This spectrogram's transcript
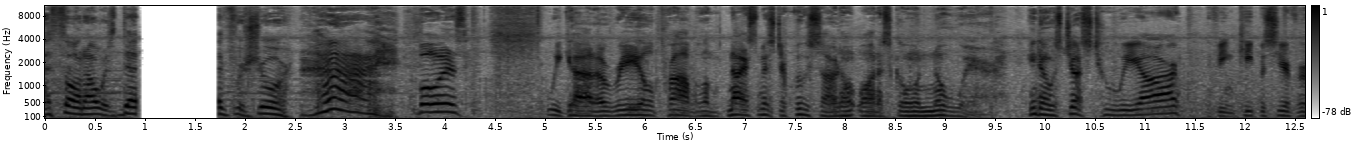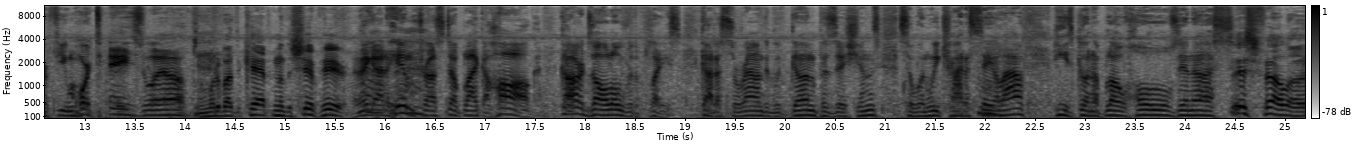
I thought I was dead for sure. Hi, Boys, we got a real problem. Nice Mr. Fussar don't want us going nowhere. He knows just who we are. If he can keep us here for a few more days, well, And what about the captain of the ship here? they got him trussed up like a hog. Guards all over the place. Got us surrounded with gun positions, so when we try to sail out, he's gonna blow holes in us. This fella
